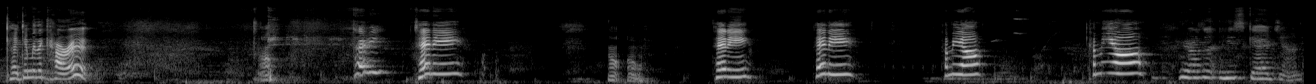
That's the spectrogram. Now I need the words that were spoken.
Okay, give me the carrot. Oh, Teddy. Teddy. Uh oh. Teddy. Teddy. Come here. Come here. He doesn't. He's scared, Jen.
